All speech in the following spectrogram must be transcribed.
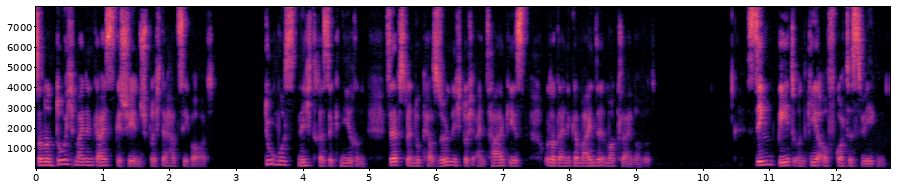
sondern durch meinen Geist geschehen, spricht der Herr Zebaoth. Du musst nicht resignieren, selbst wenn du persönlich durch ein Tal gehst oder deine Gemeinde immer kleiner wird. Sing, bet und geh auf Gottes Wegen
